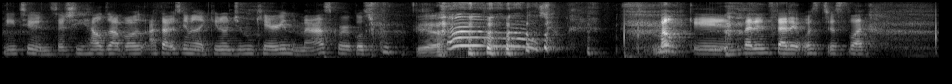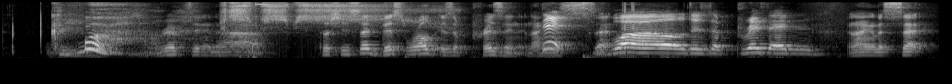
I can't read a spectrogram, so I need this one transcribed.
Me too. So she held up. I, was, I thought it was gonna be like you know Jim Carrey in the mask where it goes Yeah. smoking, but instead it was just like Ripped it in half. So she said this world is a prison and I'm gonna this set world is a prison. and I'm gonna set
